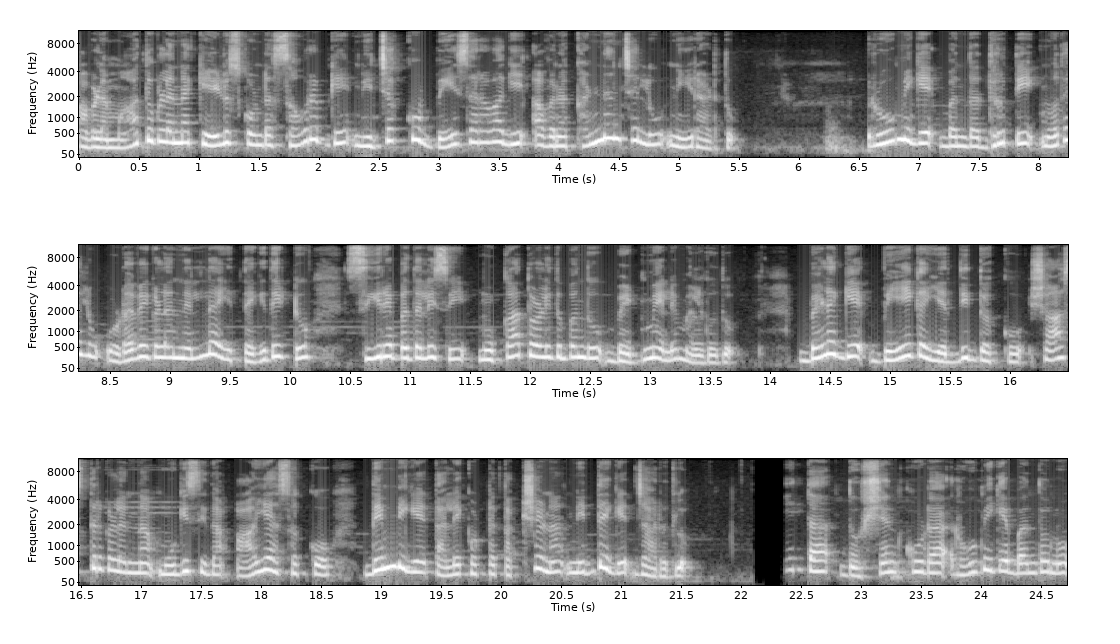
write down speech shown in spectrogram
ಅವಳ ಮಾತುಗಳನ್ನು ಕೇಳಿಸ್ಕೊಂಡ ಸೌರಭ್ಗೆ ನಿಜಕ್ಕೂ ಬೇಸರವಾಗಿ ಅವನ ಕಣ್ಣಂಚಲ್ಲೂ ನೀರಾಡ್ತು. ರೂಮಿಗೆ ಬಂದ ಧೃತಿ ಮೊದಲು ಒಡವೆಗಳನ್ನೆಲ್ಲ ತೆಗೆದಿಟ್ಟು ಸೀರೆ ಬದಲಿಸಿ ಮುಖ ತೊಳೆದು ಬಂದು ಬೆಡ್ ಮೇಲೆ ಮಲಗೋದು. ಬೆಳಗ್ಗೆ ಬೇಗ ಎದ್ದಿದ್ದಕ್ಕೋ, ಶಾಸ್ತ್ರಗಳನ್ನು ಮುಗಿಸಿದ ಆಯಾಸಕ್ಕೋ ದಿಂಬಿಗೆ ತಲೆ ಕೊಟ್ಟ ತಕ್ಷಣ ನಿದ್ದೆಗೆ ಜಾರದ್ಲು. ಈತ ದುಷ್ಯಂತ್ ಕೂಡ ರೂಮಿಗೆ ಬಂದೋನು,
